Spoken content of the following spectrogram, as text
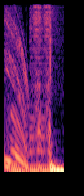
Boom!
